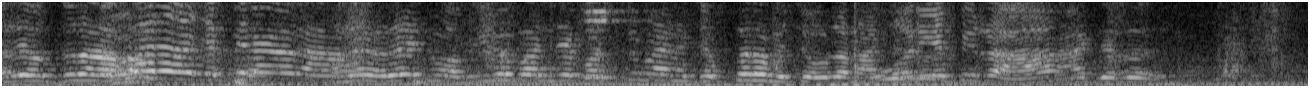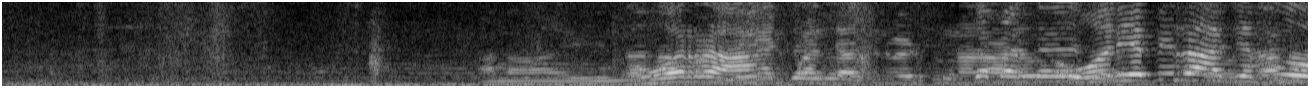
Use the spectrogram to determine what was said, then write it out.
అరే వద్దురా. చెప్పానా? అరే నువ్వు వీడియో బంద్ చేయి. ఫస్ట్ ఆయన చెప్పుకోరా మీ చెవులో నాకు చెప్పిర్రా? నాకు తెలియదు. చెప్పు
